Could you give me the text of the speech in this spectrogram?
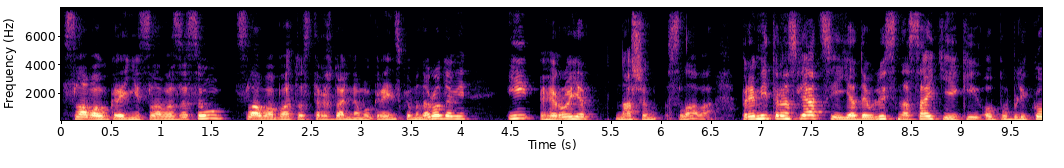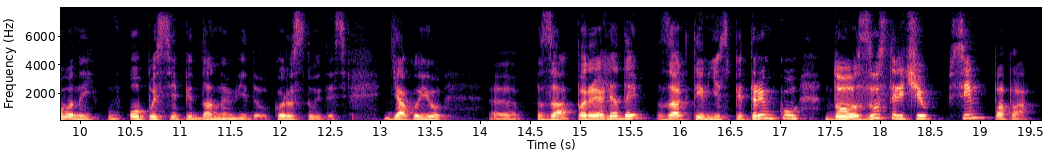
Слава Україні, слава ЗСУ, слава багатостраждальному українському народові і героям нашим слава. Прямі трансляції я дивлюсь на сайті, який опублікований в описі під даним відео. Користуйтесь. Дякую е, за перегляди, за активність підтримку. До зустрічі. Всім па-па!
